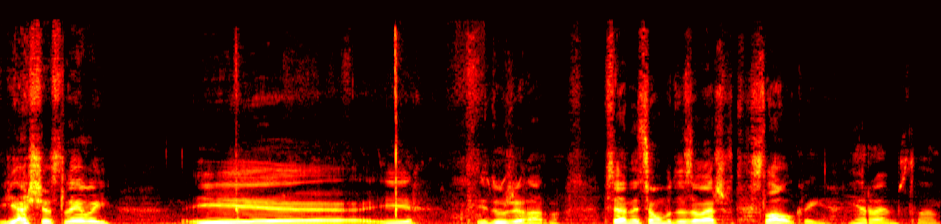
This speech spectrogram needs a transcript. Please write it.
Я щасливий і, і, і дуже гарно. Все, на цьому буде завершувати. Слава Україні! Героям слава.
